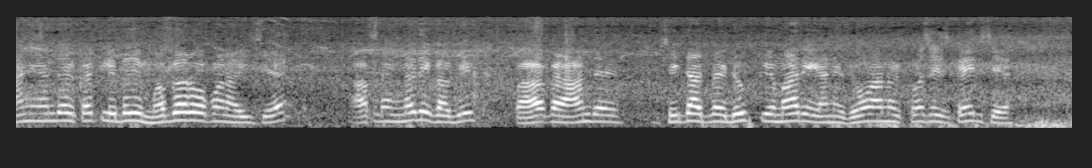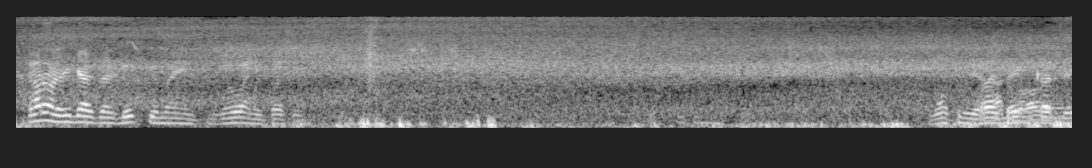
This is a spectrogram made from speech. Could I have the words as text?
આની અંદર કેટલી બધી મગરો પણ આવી છે. આપણે નથી ખબર આગળ અંદર સિદ્ધાર્થભાઈ ડૂબકી મારી અને જોવાની કોશિશ કરી છે. કરો સિદ્ધાર્થભાઈ ડૂબકી મારી જોવાની કોશિશ. બંધ કરી દે.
